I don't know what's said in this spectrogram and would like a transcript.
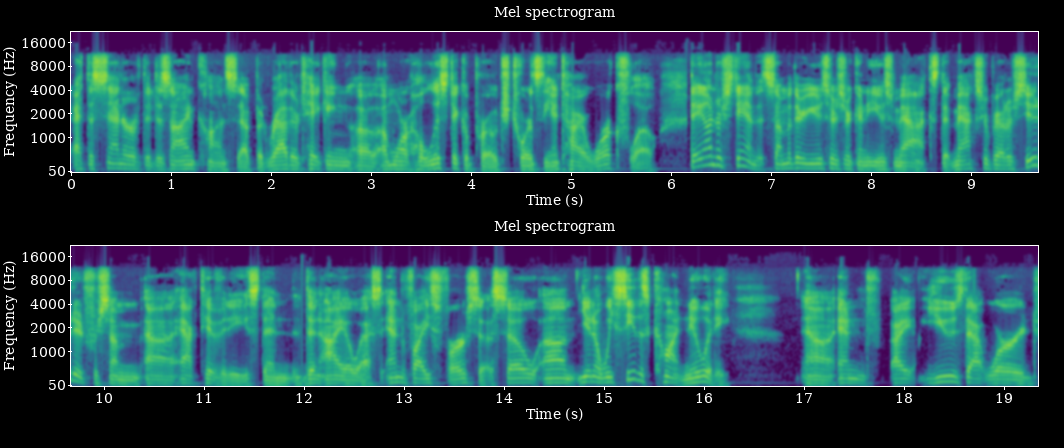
at the center of the design concept, but rather taking a, a more holistic approach towards the entire workflow. They understand that some of their users are going to use Macs, that Macs are better suited for some uh, activities than, than iOS, and vice versa. So, um, you know, we see this continuity. Uh, and I use that word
